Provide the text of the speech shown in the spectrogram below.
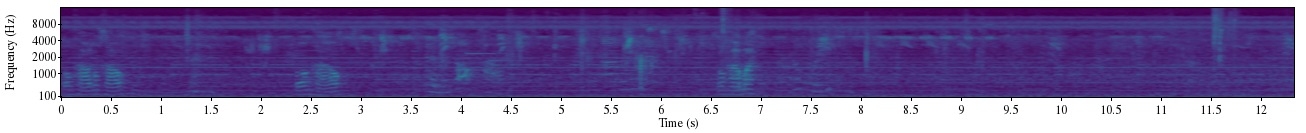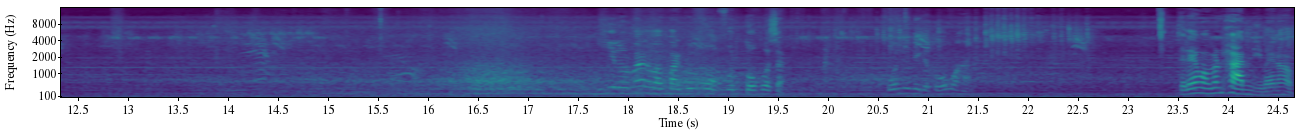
ต้องขาวต้องขาวต้องขาวเออมันท้องขาวต้องขาวมา ลูกหวี ขี่รถ มาระวังบาดกุ้งโง่ฝนตกว่าสัตว์ฝนที่นี่กับโต๊ะว่ะฮะแสดงว่ามันพันหนีไปนะครับ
